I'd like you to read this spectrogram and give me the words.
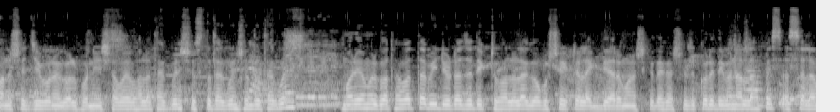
মানুষের জীবনের গল্প নিয়ে। সবাই ভালো থাকবেন, সুস্থ থাকবেন, সুন্দর থাকবেন। মরিয়মের কথাবার্তা, ভিডিওটা যদি একটু ভালো লাগে, অবশ্যই একটা লাইক দিয়ে আর মানুষকে দেখার সুযোগ করে দেবেন। আল্লাহ হাফিজ। আসসালামু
